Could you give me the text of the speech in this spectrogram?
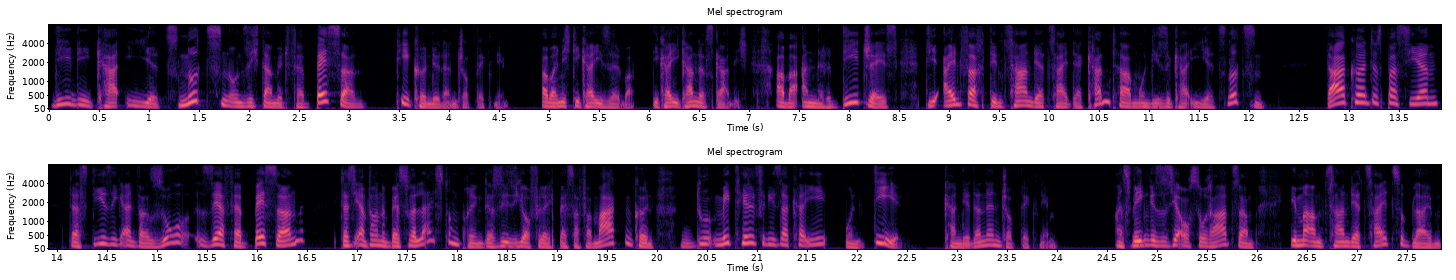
die die KI jetzt nutzen und sich damit verbessern, die können dir deinen Job wegnehmen. Aber nicht die KI selber. Die KI kann das gar nicht. Aber andere DJs, die einfach den Zahn der Zeit erkannt haben und diese KI jetzt nutzen, da könnte es passieren, dass die sich einfach so sehr verbessern, dass sie einfach eine bessere Leistung bringen, dass sie sich auch vielleicht besser vermarkten können, du, mithilfe dieser KI und die kann dir dann den Job wegnehmen. Deswegen ist es ja auch so ratsam, immer am Zahn der Zeit zu bleiben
